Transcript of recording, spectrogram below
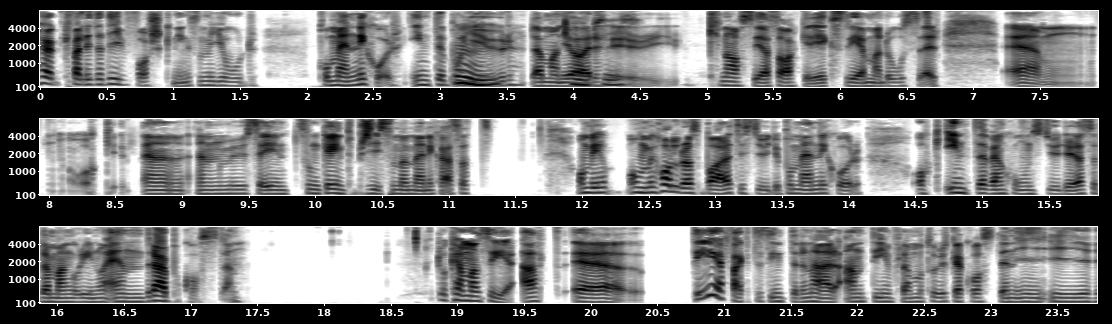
högkvalitativ forskning som är gjord på människor, inte på mm. djur där man gör ja, knasiga saker i extrema doser. Um, och en, en mus är, funkar inte precis som en människa. Så om, vi, om vi håller oss bara till studier på människor och interventionsstudier, alltså där man går in och ändrar på kosten, då kan man se att eh, det är faktiskt inte den här antiinflammatoriska kosten i, i,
